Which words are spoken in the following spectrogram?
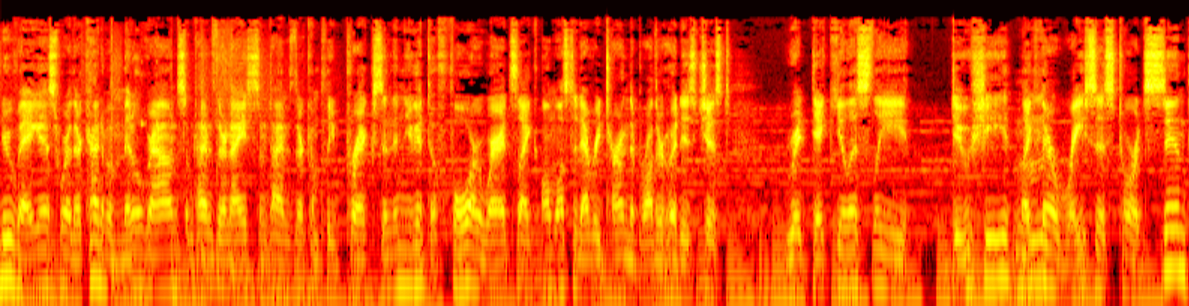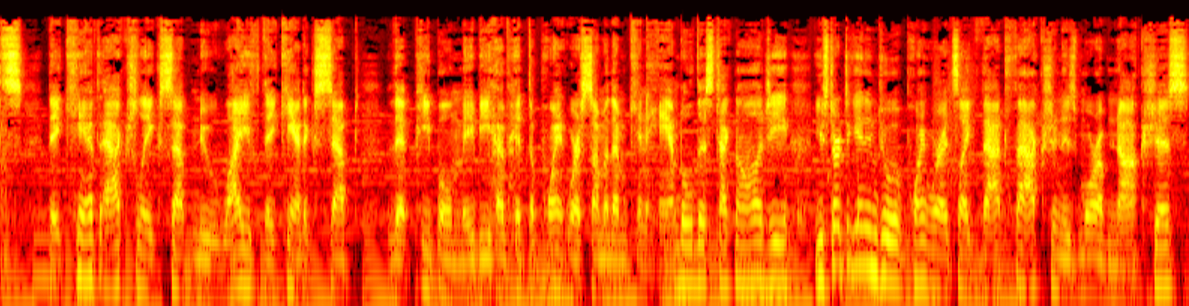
New Vegas, where they're kind of a middle ground, sometimes they're nice, sometimes they're complete pricks, and then you get to four, where it's like almost at every turn, the Brotherhood is just ridiculously douchey. Like mm-hmm. they're racist towards synths. They can't actually accept new life. They can't accept that people maybe have hit the point where some of them can handle this technology. You start to get into a point where it's like that faction is more obnoxious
